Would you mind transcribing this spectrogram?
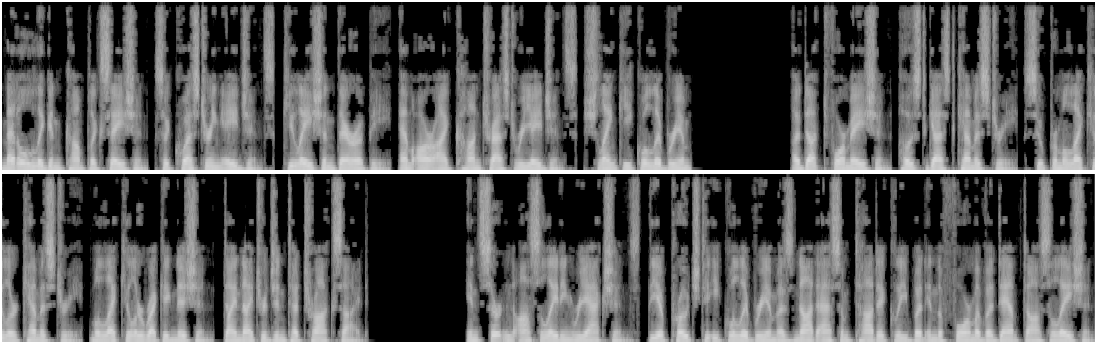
Metal-ligand complexation, sequestering agents, chelation therapy, MRI contrast reagents, Schlenk equilibrium Adduct formation, host-guest chemistry, supramolecular chemistry, molecular recognition, dinitrogen tetroxide in certain oscillating reactions, the approach to equilibrium is not asymptotically but in the form of a damped oscillation.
